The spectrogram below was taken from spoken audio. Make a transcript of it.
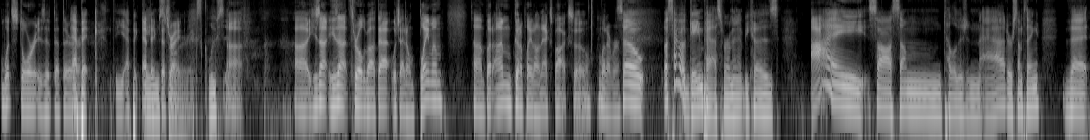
what store is it that they're Epic. The Epic, Epic, Game that's Store right. exclusive. Uh, he's not he's not thrilled about that, which I don't blame him. Um, but I'm gonna play it on Xbox, so whatever. So let's talk about Game Pass for a minute because I saw some television ad or something that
